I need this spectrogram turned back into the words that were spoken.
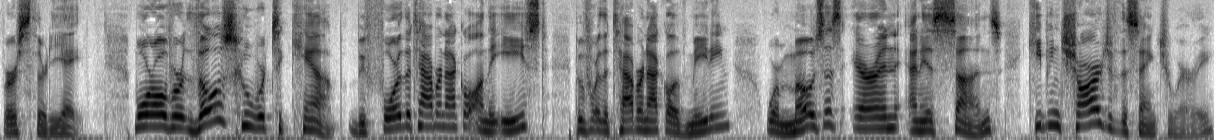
Verse 38 Moreover, those who were to camp before the tabernacle on the east, before the tabernacle of meeting, were Moses, Aaron, and his sons, keeping charge of the sanctuary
